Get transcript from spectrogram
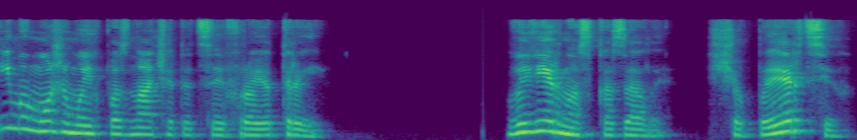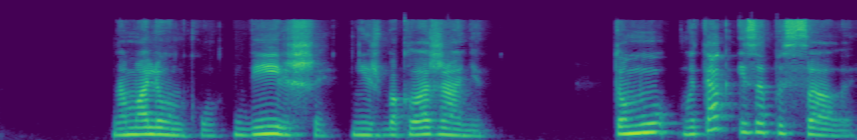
і ми можемо їх позначити цифрою 3. Ви вірно сказали, що перців на малюнку більше, ніж баклажанів. Тому ми так і записали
